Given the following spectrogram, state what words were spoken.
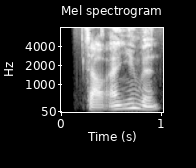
早安英文。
